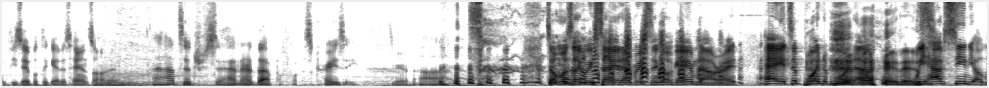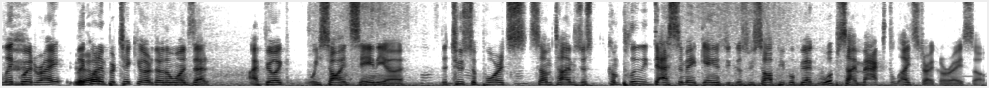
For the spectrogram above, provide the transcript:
if he's able to get his hands on it. That's interesting. I hadn't heard that before. It's crazy. Uh, It's almost like we say it every single game now, right? Hey, it's important to point out. It is. We have seen you know, Liquid, right? Liquid Yeah. in particular, they're the ones that I feel like we saw Insania. The two supports sometimes just completely decimate games because we saw people be like, whoops, I maxed the Light Strike array. So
